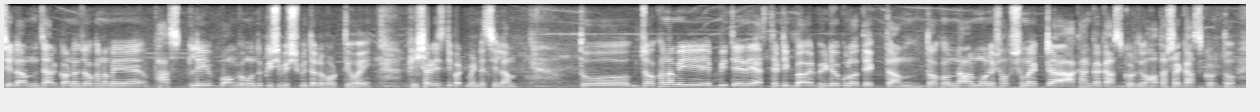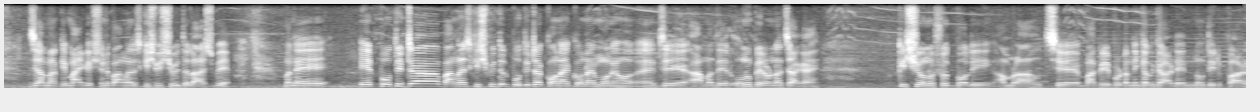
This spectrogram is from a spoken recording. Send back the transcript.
ছিলাম, যার কারণে যখন আমি ফার্স্টলি বঙ্গবন্ধু কৃষি বিশ্ববিদ্যালয়ে ভর্তি হই ফিশারিজ ডিপার্টমেন্টে ছিলাম। তো যখন আমি এফবিতে অ্যাস্থেটিক বা ভিডিওগুলো দেখতাম, তখন আমার মনে সবসময় একটা আকাঙ্ক্ষা কাজ করতো, হতাশা কাজ করতো যে আমার কি মাইগ্রেশনে বাংলাদেশ কৃষি বিশ্ববিদ্যালয় আসবে? মানে এর প্রতিটা, বাংলাদেশ কৃষি বিদ্যালয় প্রতিটা কোনায় কোনায় মনে হয় যে আমাদের অনুপ্রেরণা জায়গায় কৃষি অনুষদ বলি, আমরা হচ্ছে বাগরি বোটানিক্যাল গার্ডেন নদীর পাড়,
